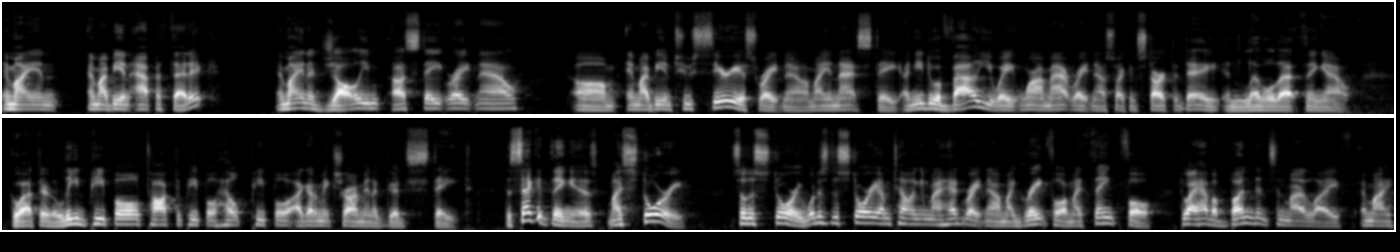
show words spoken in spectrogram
Am I in? Am I being apathetic? Am I in a jolly uh, state right now? Um, am I being too serious right now? Am I in that state? I need to evaluate where I'm at right now so I can start the day and level that thing out go out there to lead people, talk to people, help people. I got to make sure I'm in a good state. The second thing is my story. So, the story what is the story I'm telling in my head right now? Am I grateful? Am I thankful? Do I have abundance in my life? Am I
